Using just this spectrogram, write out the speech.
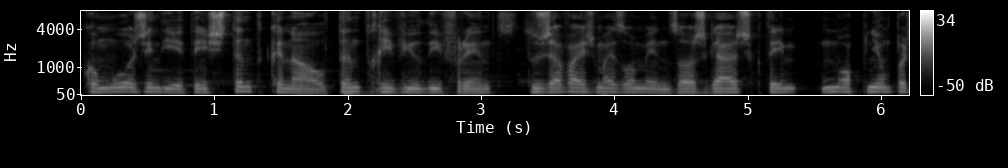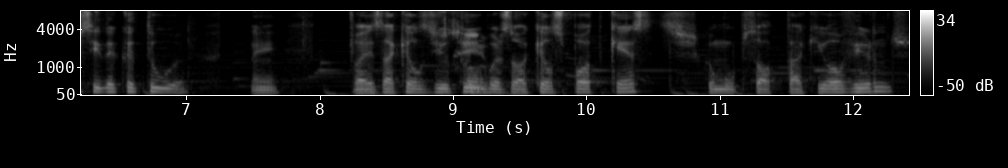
como hoje em dia tens tanto canal, tanto review diferente, tu já vais mais ou menos aos gajos que têm uma opinião parecida com a tua. Né? Vais àqueles youtubers ou àqueles podcasts, como o pessoal que está aqui a ouvir-nos.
